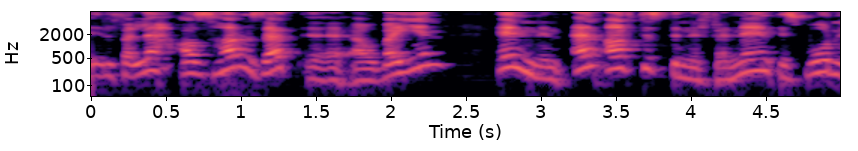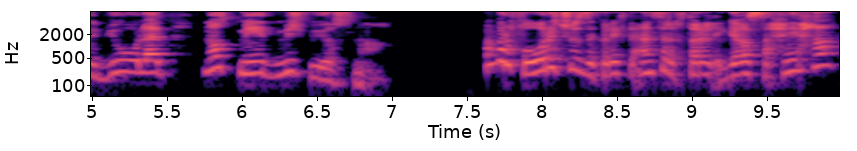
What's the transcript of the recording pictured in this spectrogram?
الفلاح أظهر ذات آه أو بين إن an artist إن الفنان is born بيولد not made مش بيصنع Number four, choose the correct answer. اختار الإجابة الصحيحة.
